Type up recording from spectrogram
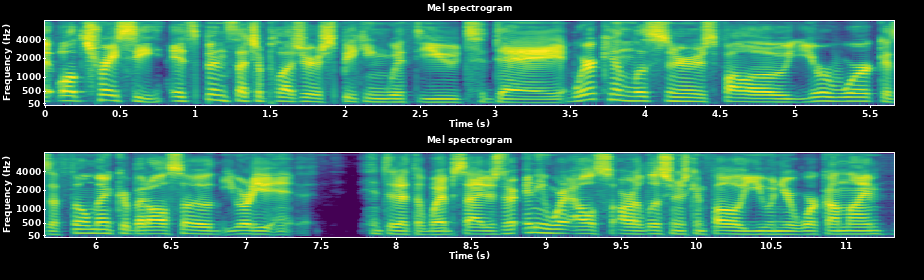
Uh, well, Tracy, it's been such a pleasure speaking with you today. Where can listeners follow your work as a filmmaker, but also you already uh, hinted at the website. Is there anywhere else our listeners can follow you and your work online?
